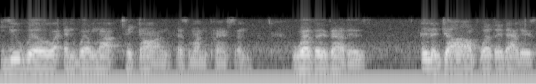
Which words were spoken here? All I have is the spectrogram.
you will and will not take on as one person. Whether that is in a job, whether that is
